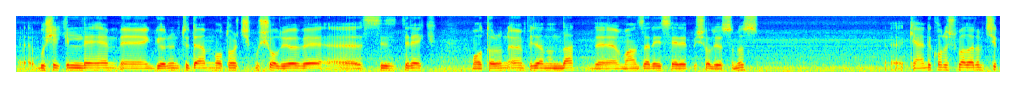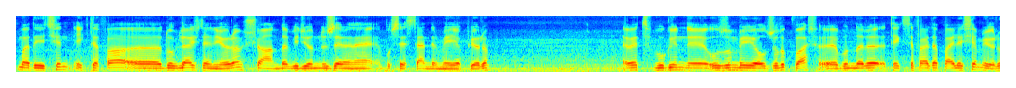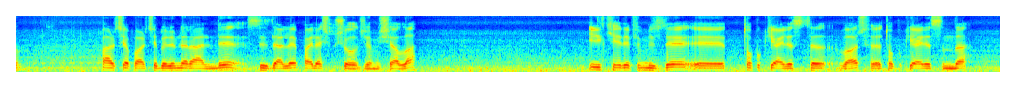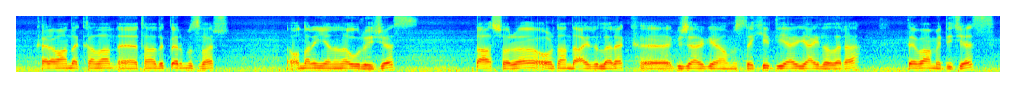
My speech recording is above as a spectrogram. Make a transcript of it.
E, bu şekilde hem e, görüntüden motor çıkmış oluyor ve e, siz direkt motorun ön planından e, manzarayı seyretmiş oluyorsunuz. Kendi konuşmalarım çıkmadığı için ilk defa e, dublaj deniyorum. Şu anda videonun üzerine bu seslendirmeyi yapıyorum. Evet bugün e, uzun bir yolculuk var. E, bunları tek seferde paylaşamıyorum. Parça parça bölümler halinde sizlerle paylaşmış olacağım inşallah. İlk hedefimizde e, Topuk Yaylası var. E, Topuk Yaylası'nda karavanda kalan e, tanıdıklarımız var. Onların yanına uğrayacağız. Daha sonra oradan da ayrılarak e, güzergahımızdaki diğer yaylalara devam edeceğiz.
